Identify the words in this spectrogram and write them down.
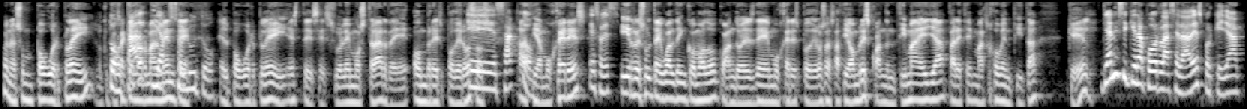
Bueno, es un power play. Lo que pasa es que normalmente el power play este se suele mostrar de hombres poderosos hacia mujeres. Eso es. Y resulta igual de incómodo cuando es de mujeres poderosas hacia hombres, cuando encima ella parece más jovencita que él. Ya ni siquiera por las edades, porque ya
